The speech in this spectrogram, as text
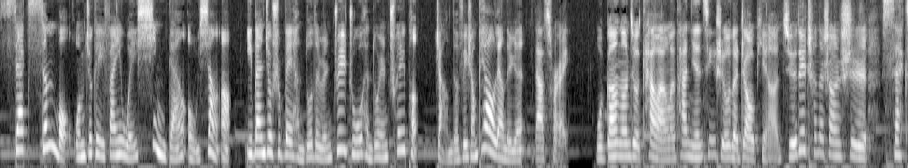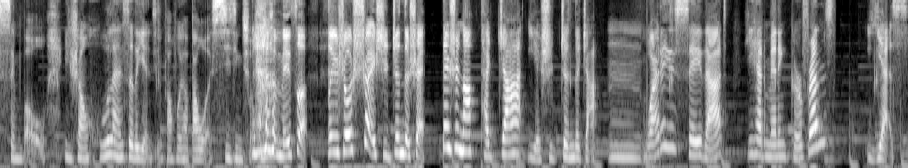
sex symbol 我们就可以翻译为性感偶像啊，一般就是被很多的人追逐、很多人吹捧、长得非常漂亮的人。 That's right. 我刚刚就看完了他年轻时候的照片啊，绝对称得上是 sex symbol。一双湖蓝色的眼睛，仿佛要把我吸进去了。没错，所以说帅是真的帅， 但是呢，他渣也是真的渣。嗯、mm,，Why do you say that? He had many girlfriends. Yes.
